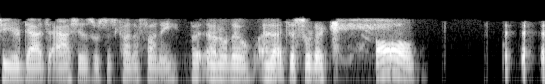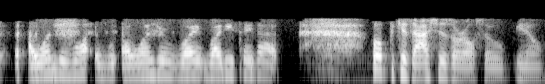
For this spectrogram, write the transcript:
to your dad's ashes, which is kind of funny, but I don't know. That just sort of. oh, I wonder why. I wonder why. Why do you say that? Well, because ashes are also, you know,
